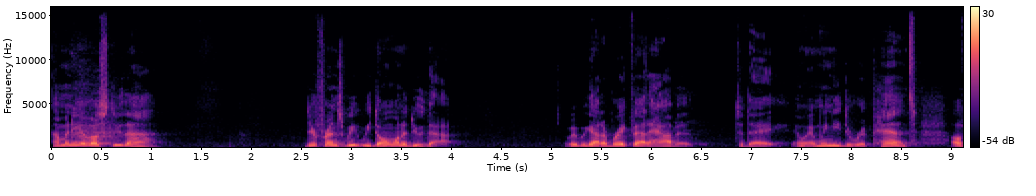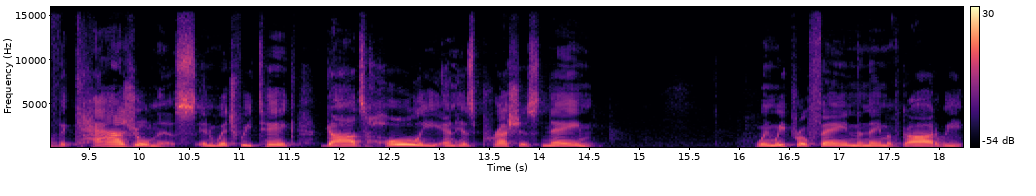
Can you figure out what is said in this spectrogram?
How many of us do that? Dear friends, we, we don't want to do that. We, we got to break that habit today. And we need to repent of the casualness in which we take God's holy and his precious name. When we profane the name of God, we,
